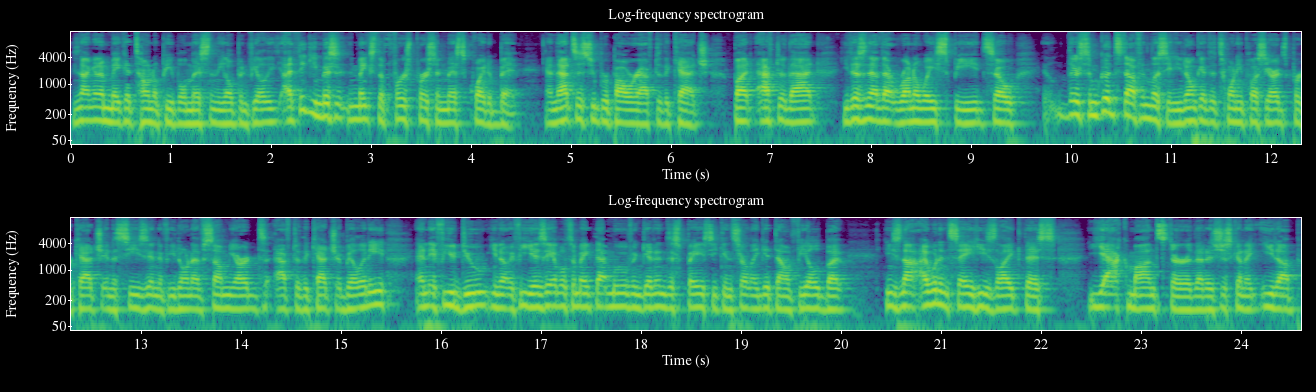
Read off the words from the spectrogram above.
He's not going to make a ton of people miss in the open field. I think he misses, makes the first person miss quite a bit. And that's his superpower after the catch. But after that, he doesn't have that runaway speed. So there's some good stuff. And listen, you don't get the 20 plus yards per catch in a season if you don't have some yards after the catch ability. And if you do, you know, if he is able to make that move and get into space, he can certainly get downfield. But He's not, I wouldn't say he's like this YAC monster that is just going to eat up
